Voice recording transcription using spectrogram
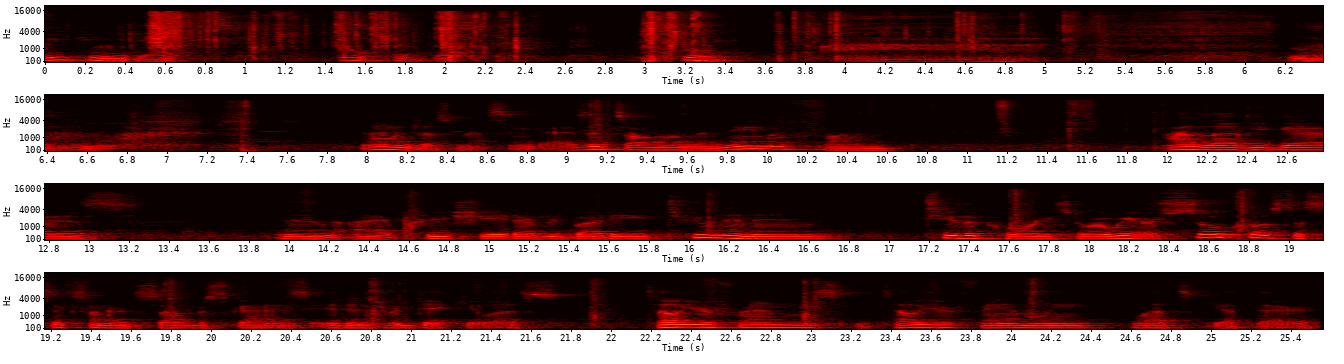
we can get out of this pack. Ah. Ooh. I'm just messing, guys. It's all in the name of fun. I love you guys, and I appreciate everybody tuning in to the Corey store. We are so close to 600 subs, guys. It is ridiculous. Tell your friends, tell your family. Let's get there.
